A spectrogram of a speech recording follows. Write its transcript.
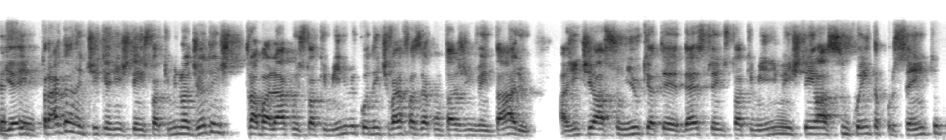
E aí, para garantir que a gente tem estoque mínimo, não adianta a gente trabalhar com estoque mínimo e quando a gente vai fazer a contagem de inventário, a gente assumiu que ia ter 10% de estoque mínimo a gente tem lá 50%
